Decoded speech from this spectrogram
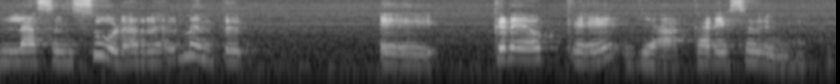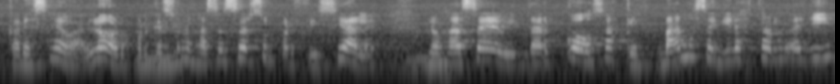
la censura realmente eh, creo que ya carece de, un- carece de valor, porque eso nos hace ser superficiales, nos hace evitar cosas que van a seguir estando allí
